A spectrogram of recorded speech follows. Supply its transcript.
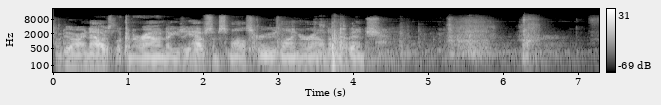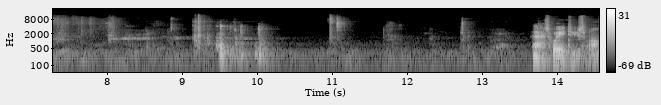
What I'm doing right now is looking around. I usually have some small screws lying around on the bench. That's way too small.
